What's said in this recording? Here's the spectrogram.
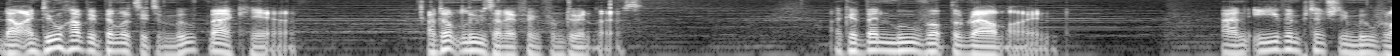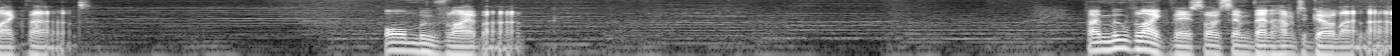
Now, I do have the ability to move back here. I don't lose anything from doing this. I could then move up the rail line. And even potentially move like that. Or move like that. If I move like this, obviously I'm then having to go like that.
